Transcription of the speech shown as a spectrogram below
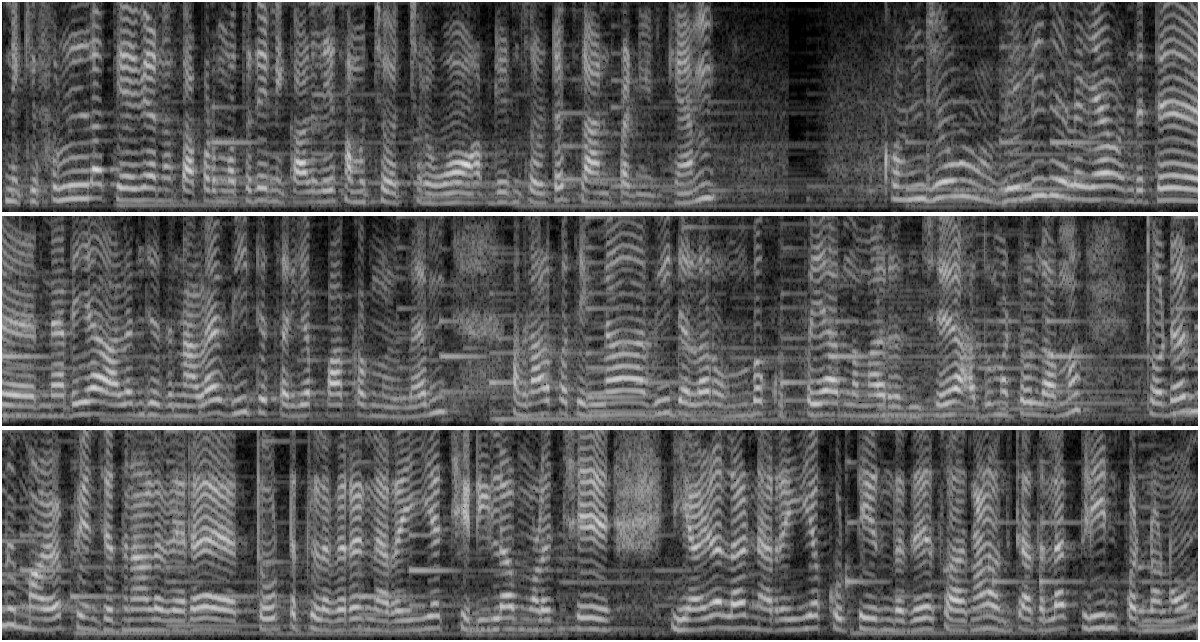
இன்றைக்கி ஃபுல்லாக தேவையான சாப்பாடு மொத்தத்தை இன்றைக்கி காலையிலேயே சமைச்சு வச்சுருவோம் அப்படின்னு சொல்லிட்டு பிளான் பண்ணியிருக்கேன். கொஞ்சம் வெளி வேலையாக வந்துட்டு நிறையா அலைஞ்சதுனால வீட்டை சரியாக பார்க்க முடியல. அதனால் பார்த்திங்கன்னா வீடெல்லாம் ரொம்ப குப்பையாக இருந்த மாதிரி இருந்துச்சு. அது மட்டும் இல்லாமல் தொடர்ந்து மழை பெஞ்சதுனால வேற தோட்டத்தில் வேற நிறைய செடிலாம் முளைச்சி இழலாம் நிறைய கொட்டி இருந்தது ஸோ அதனால் வந்துட்டு அதெல்லாம் க்ளீன் பண்ணணும்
